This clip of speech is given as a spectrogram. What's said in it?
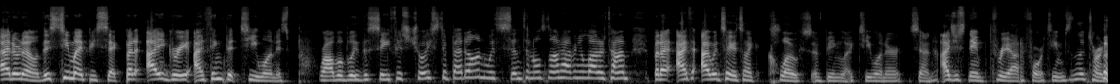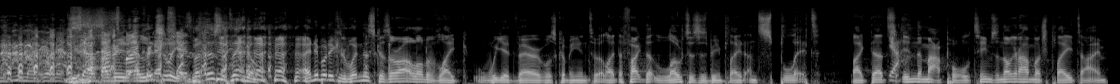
I don't know. This team might be sick, but I agree. I think that T1 is probably the safest choice to bet on with Sentinels not having a lot of time. But I, I, I would say it's like close of being like T1 or Sen. I just named three out of four teams in the tournament who might win it. So that's I mean, my literally, prediction. but this is the thing though. Anybody could win this because there are a lot of like weird variables coming into it. Like the fact that Lotus has been played and split. Like that's Yeah. in the map pool. Teams are not going to have much play time.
